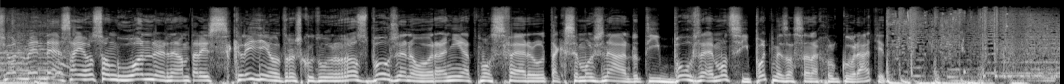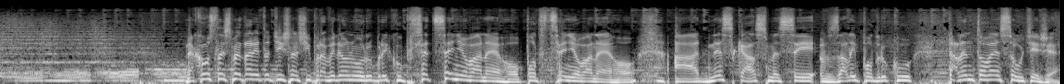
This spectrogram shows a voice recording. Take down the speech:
Sean Mendes a jeho song Wonder nám tady sklidnil trošku tu rozbouřenou ranní atmosféru, tak se možná do té bouře emocí pojďme zase na chvilku vrátit. Nakousli jsme tady totiž naší pravidelnou rubriku přeceňovaného, podceňovaného a dneska jsme si vzali pod ruku talentové soutěže.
